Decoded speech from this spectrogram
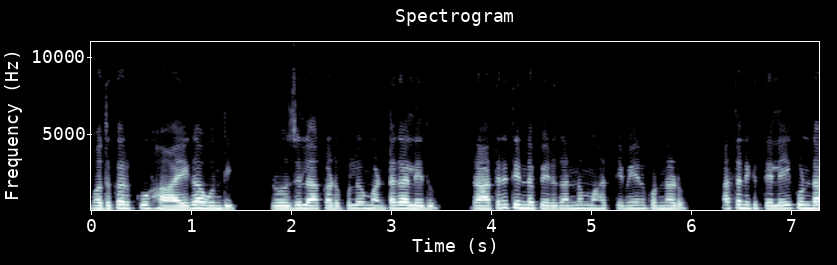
మధుకర్కు హాయిగా ఉంది. రోజులా కడుపులో మంటగా లేదు. రాత్రి తిన్న పెరుగన్నం మహత్యమే అనుకున్నాడు. అతనికి తెలియకుండా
